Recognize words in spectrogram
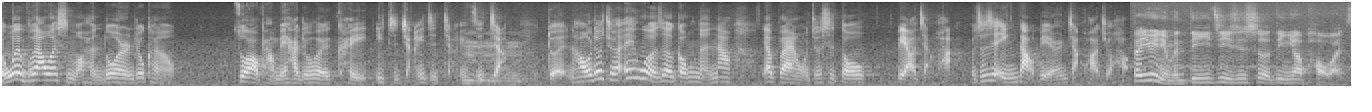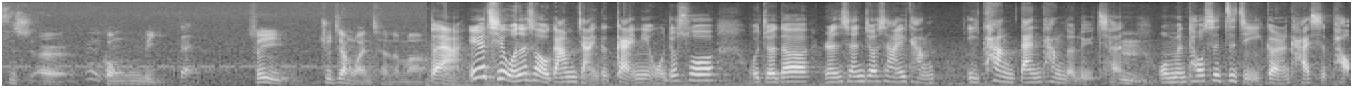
我也不知道为什么很多人就可能坐在我旁边，他就会可以一直讲，一直讲，一直讲。嗯嗯嗯对，然后我就觉得，哎、我有这个功能，那要不然我就是都不要讲话，我就是引导别人讲话就好。但因为你们第一季是设定要跑完四十二公里，对。所以就这样完成了吗？对啊，因为其实我那时候我跟他们讲一个概念，我就说，我觉得人生就像一趟一趟单趟的旅程，嗯我们都是自己一个人开始跑，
